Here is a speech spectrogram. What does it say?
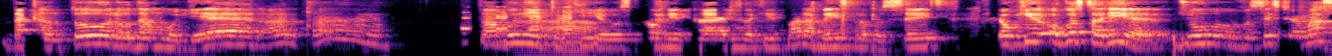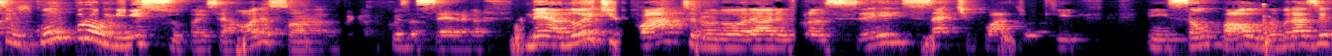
da cantora ou da mulher. Ah, tá, tá bonito aqui os comentários aqui. Parabéns para vocês. Eu, que, eu gostaria de um, vocês firmassem um compromisso para encerrar. Olha só, coisa séria. Meia-noite e quatro no horário francês, sete e quatro aqui em São Paulo, no Brasil.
